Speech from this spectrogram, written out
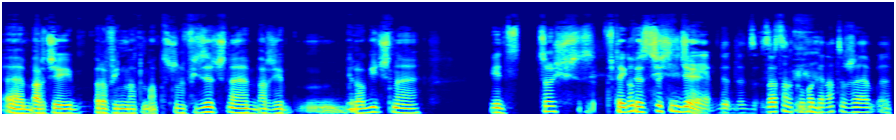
e, bardziej profil matematyczno-fizyczny, bardziej biologiczny, więc coś w tej no, kwestii się dzieje. dzieje. Zwracam tylko uwagę na to, że e,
